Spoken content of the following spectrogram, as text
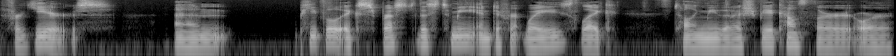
for years. And people expressed this to me in different ways, like telling me that I should be a counselor or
